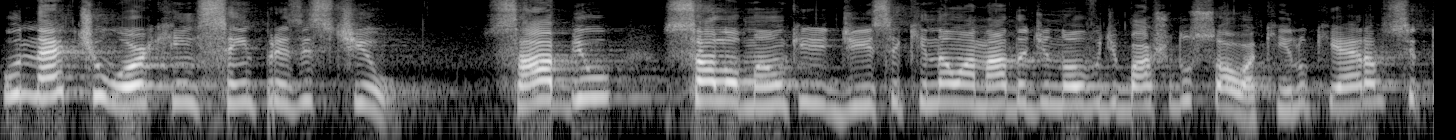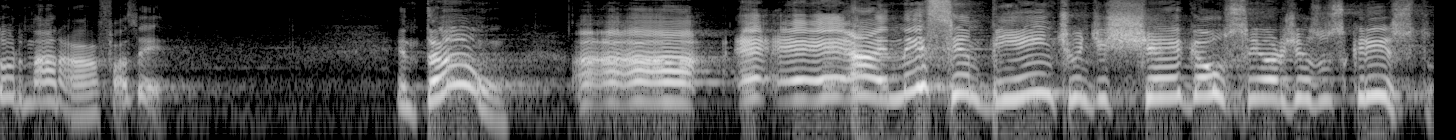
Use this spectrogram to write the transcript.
O networking sempre existiu. Sábio Salomão que disse que não há nada de novo debaixo do sol, aquilo que era se tornará a fazer. Então, a, a, é, é, é, nesse ambiente onde chega o Senhor Jesus Cristo.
